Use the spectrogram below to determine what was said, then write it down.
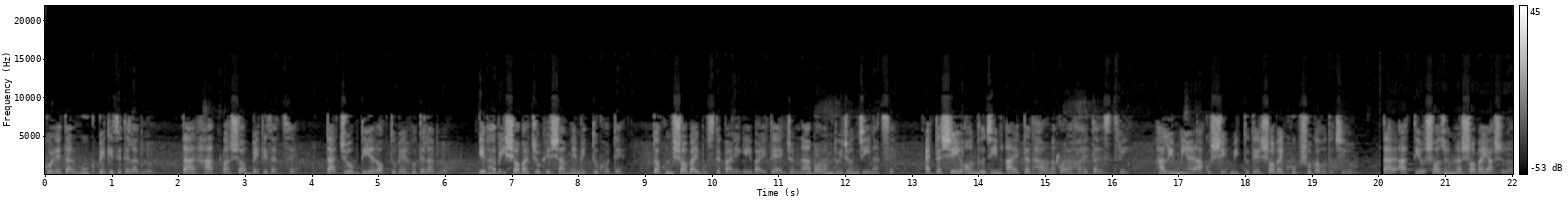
করে তার মুখ বেঁকে যেতে লাগল। তার হাত পা সব বেঁকে যাচ্ছে। তার চোখ দিয়ে রক্ত বের হতে লাগল। এভাবেই সবার চোখের সামনে মৃত্যু ঘটে। তখন সবাই বুঝতে পারে এই বাড়িতে একজন না বরং দুইজন জিন আছে। একটা সেই অন্ধ জিন আর একটা ধারণা করা হয় তার স্ত্রী। হালিম মিয়ার আকস্মিক মৃত্যুতে সবাই খুব শোকাহত ছিল। তার আত্মীয় স্বজনরা সবাই আসলো।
